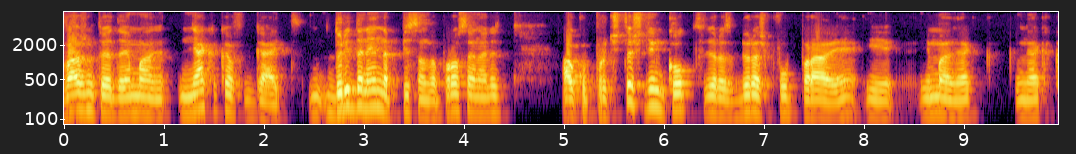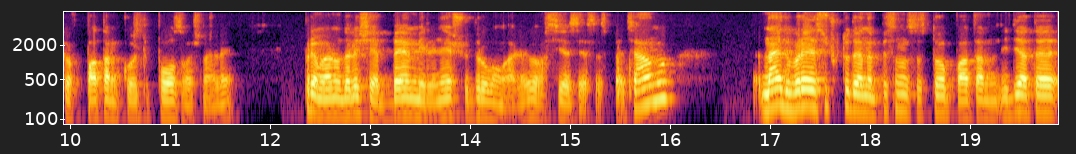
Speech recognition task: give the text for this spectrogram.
важното е да има някакъв гайд. Дори да не е написан. Въпросът е, нали, ако прочиташ един код и разбираш какво прави и, има някак, някакъв патърн, който ползваш, нали? Примерно дали ще е BEM или нещо друго, нали? В CSS специално. Най-добре е всичкото да е написано с този патърн. Идеята е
